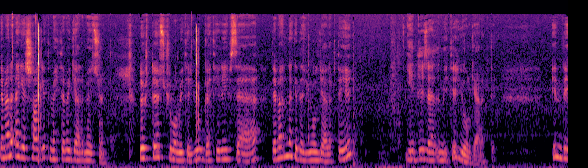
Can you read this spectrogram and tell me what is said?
Deməli, əgər şagird məktəbə gəlmək üçün 4-də 3 kilometr yol qət eləyibsə, deməli nə qədər yol gəlibdir? 750 metr yol gəlibdir. İndi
